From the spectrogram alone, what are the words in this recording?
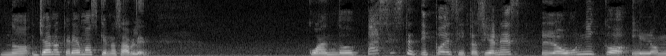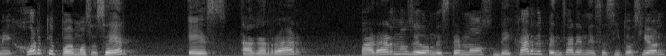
no, ya no queremos que nos hablen. Cuando pasa este tipo de situaciones, lo único y lo mejor que podemos hacer es agarrar, pararnos de donde estemos, dejar de pensar en esa situación,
